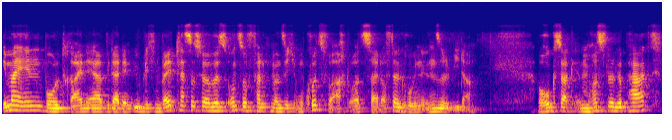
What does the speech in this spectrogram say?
Immerhin bot Ryanair wieder den üblichen Weltklasse-Service und so fand man sich um kurz vor 8 Ortszeit auf der grünen Insel wieder. Rucksack im Hostel geparkt,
